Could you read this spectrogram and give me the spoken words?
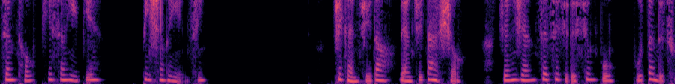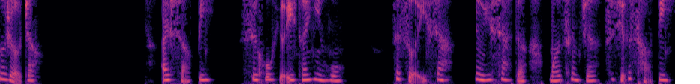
将头偏向一边，闭上了眼睛，只感觉到两只大手仍然在自己的胸部不断的搓揉着，而小臂似乎有一团硬物，在左一下右一下的磨蹭着自己的草地。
